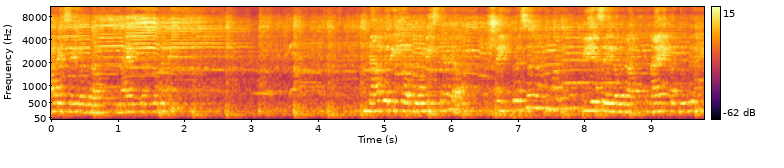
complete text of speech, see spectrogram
R S I ಅವರ ನಾಯಕತ್ವದಲ್ಲಿ ನಾಗರಿಕ ಪೊಲೀಸ್ ತಂಡ ಶ್ರೀ ಪ್ರಸನ್ನ ಕುಮಾರ್ ಪಿಎಸ್ಐ ಅವರ ನಾಯಕತ್ವದಲ್ಲಿ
